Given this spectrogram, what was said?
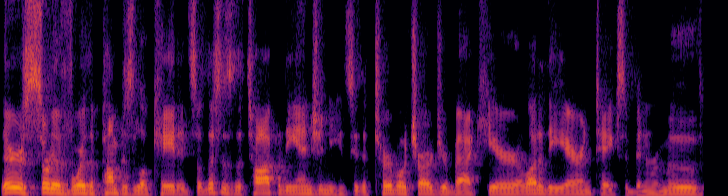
there's sort of where the pump is located. So this is the top of the engine. You can see the turbocharger back here. A lot of the air intakes have been removed.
